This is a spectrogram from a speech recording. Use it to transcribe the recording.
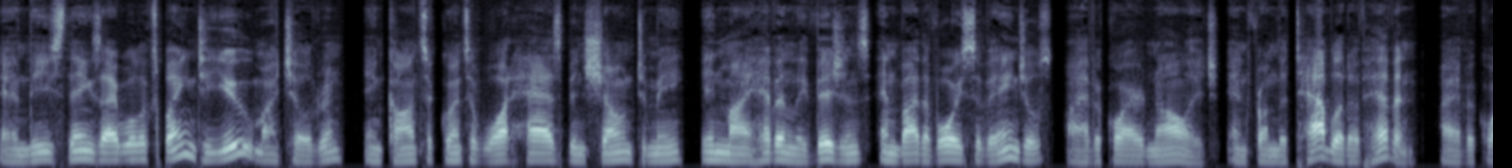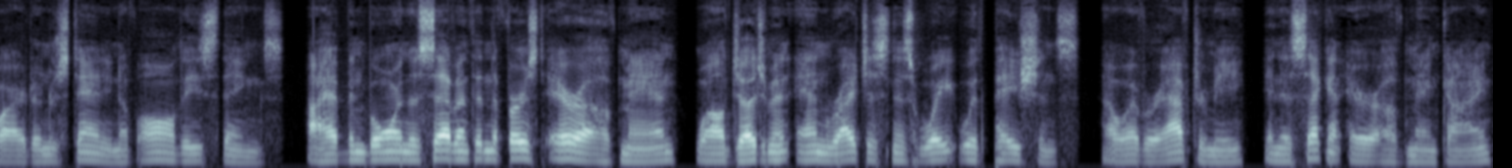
and these things I will explain to you, my children, in consequence of what has been shown to me in my heavenly visions, and by the voice of angels, I have acquired knowledge, and from the tablet of heaven I have acquired understanding of all these things. I have been born the seventh in the first era of man, while judgment and righteousness wait with patience. However, after me, in the second era of mankind,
